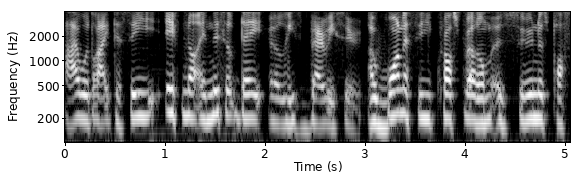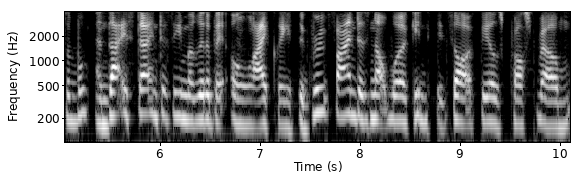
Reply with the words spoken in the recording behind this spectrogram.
I would like to see, if not in this update, at least very soon. I want to see cross realm as soon as possible, and that is starting to seem a little bit unlikely. If the group finder's not working, it sort of feels cross realm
